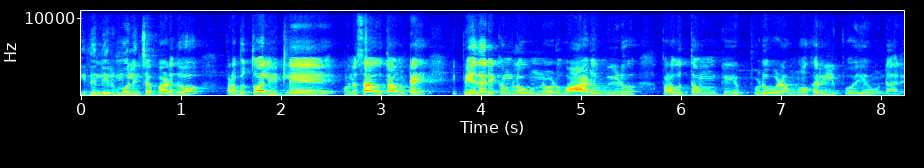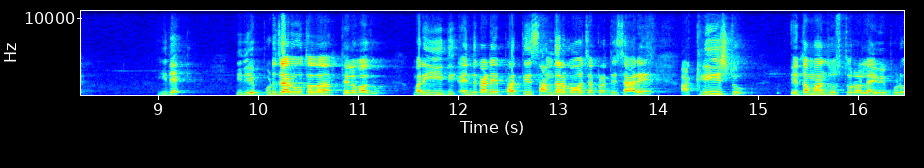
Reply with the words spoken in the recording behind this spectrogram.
ఇది నిర్మూలించబడదు. ప్రభుత్వాలు ఇట్లే కొనసాగుతూ ఉంటాయి. ఈ పేదరికంలో ఉన్నోడు వాడు వీడు ప్రభుత్వంకి ఎప్పుడు కూడా మోకరిల్లిపోయే ఉండాలి. ఇదే. ఇది ఎప్పుడు జరుగుతుందో తెలియదు మరి ఇది ఎందుకంటే ప్రతి సందర్భం వచ్చే ప్రతిసారి అట్లీస్ట్ ఎంతమంది చూస్తారో లైవ్ ఇప్పుడు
